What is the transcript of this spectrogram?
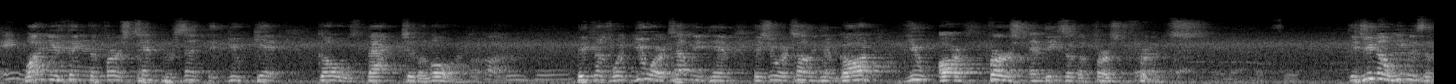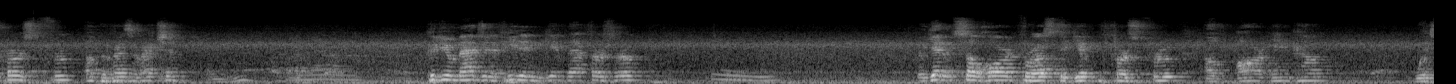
Amen. Why do you think the first 10% that you get goes back to the Lord? Because what you are telling him is you are telling him, God, you are first, and these are the first fruits. Did you know he was the first fruit of the resurrection? Could you imagine if he didn't give that first fruit? Mm. But yet it's so hard for us to give the first fruit of our income, which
